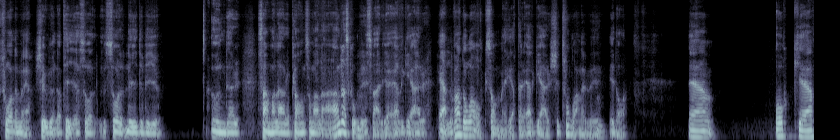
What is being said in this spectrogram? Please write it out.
från och med 2010 så, så lyder vi ju under samma läroplan som alla andra skolor i Sverige, Lgr 11 då och som heter Lgr 22 nu i, mm. idag. Eh, och eh,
